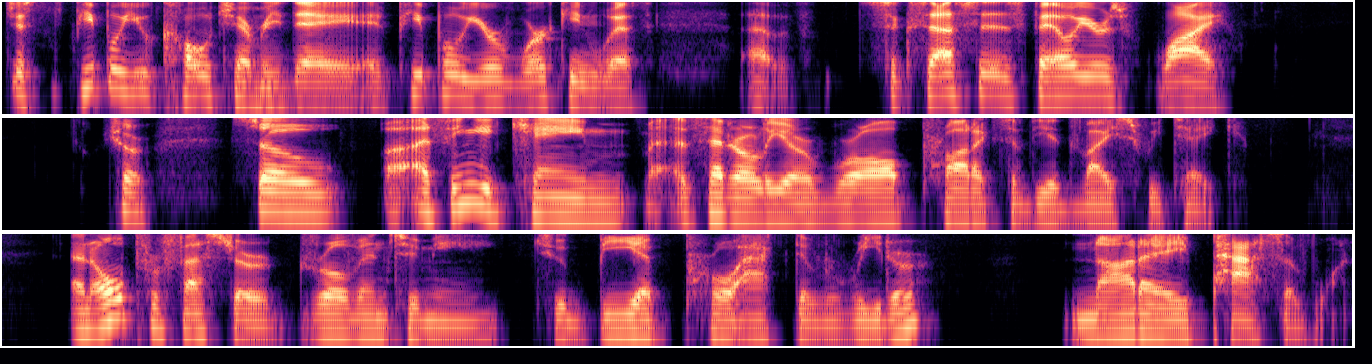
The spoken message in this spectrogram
just people you coach every Mm-hmm. day and people you're working with, uh, successes, failures? Why? Sure. So uh, I think it came, as I said earlier, we're all products of the advice we take. An old professor drove into me to be a proactive reader, not a passive one.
